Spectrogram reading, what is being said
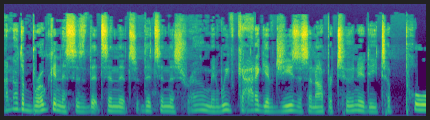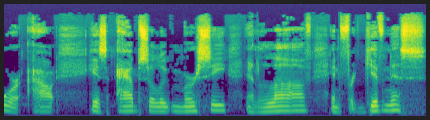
I know the brokenness is that's in this, that's in this room, and we've got to give Jesus an opportunity to pour out his absolute mercy and love and forgiveness.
